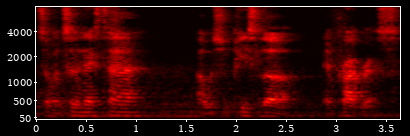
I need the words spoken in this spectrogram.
So until next time, I wish you peace, love, and progress.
